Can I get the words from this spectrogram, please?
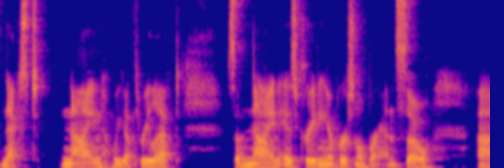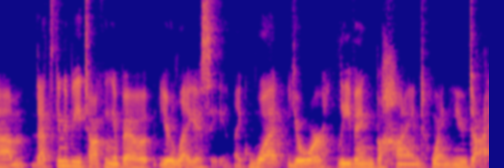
next nine, we got three left. So nine is creating your personal brand. So um, that's going to be talking about your legacy, like what you're leaving behind when you die.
